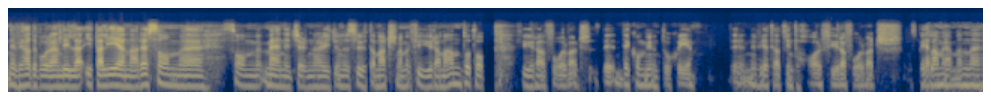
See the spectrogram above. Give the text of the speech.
när vi hade våran lilla italienare som, som manager när vi kunde sluta matcherna med fyra man på topp, fyra forwards. Det, det kommer ju inte att ske. Det, nu vet jag att vi inte har fyra forwards att spela med, men, eh,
